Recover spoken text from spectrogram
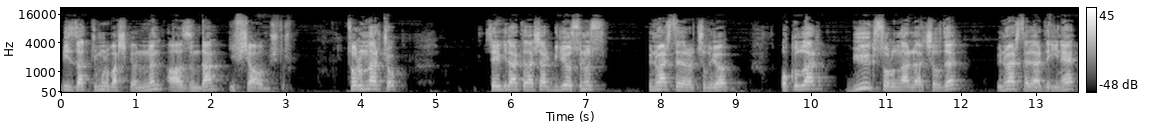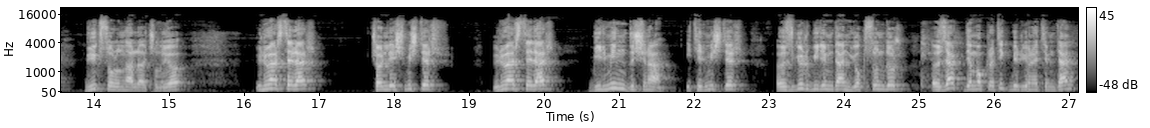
bizzat Cumhurbaşkanı'nın ağzından ifşa olmuştur. Sorunlar çok. Sevgili arkadaşlar biliyorsunuz üniversiteler açılıyor. Okullar büyük sorunlarla açıldı. Üniversitelerde yine büyük sorunlarla açılıyor. Üniversiteler çölleşmiştir. Üniversiteler bilimin dışına itilmiştir. Özgür bilimden yoksundur. Özel demokratik bir yönetimden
